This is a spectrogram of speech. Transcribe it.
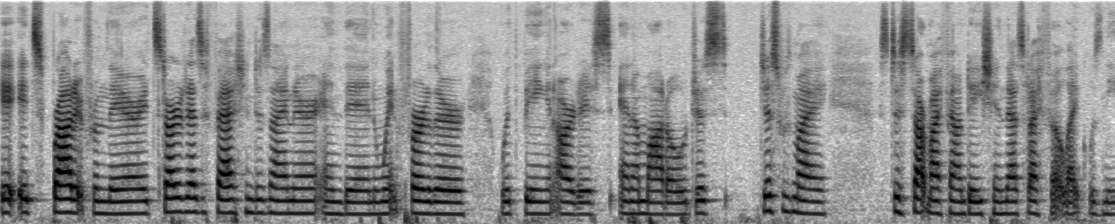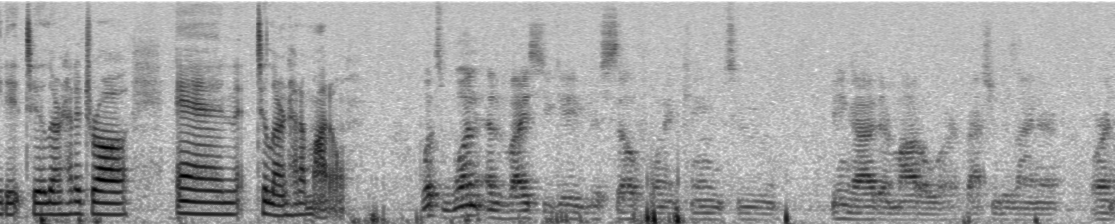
it, it sprouted from there. It started as a fashion designer and then went further with being an artist and a model just just with my to start my foundation. That's what I felt like was needed to learn how to draw and to learn how to model. What's one advice you gave yourself when it came to either a model or a fashion designer or an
